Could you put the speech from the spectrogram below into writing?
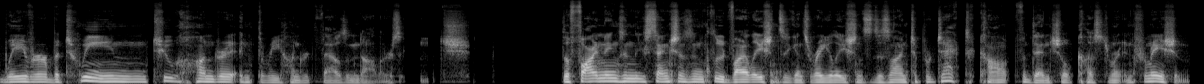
waiver between $200 and $300,000 each. The findings in these sanctions include violations against regulations designed to protect confidential customer information,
